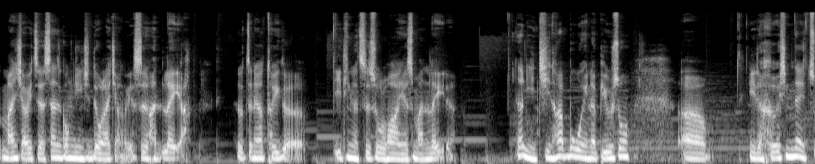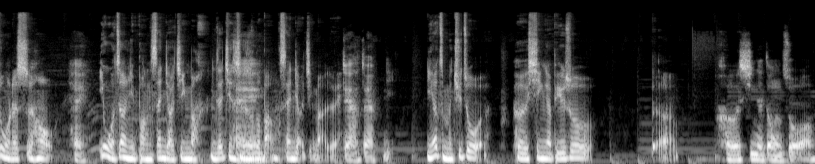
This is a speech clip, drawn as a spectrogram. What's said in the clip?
蛮小一只的，三十公斤其实对我来讲也是很累啊。就真的要推个一定的次数的话，也是蛮累的。那你其他部位呢？比如说，呃，你的核心在做的时候，嘿，因为我知道你绑三角巾嘛，你在健身的时候都绑三角巾嘛，对不对？对啊，对啊。你你要怎么去做核心啊？比如说，呃。核心的动作，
